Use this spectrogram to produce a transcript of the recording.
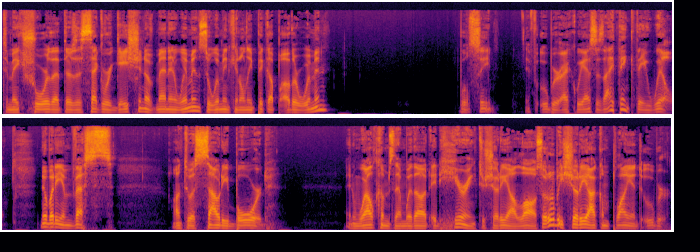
to make sure that there's a segregation of men and women so women can only pick up other women? We'll see if Uber acquiesces. I think they will. Nobody invests onto a Saudi board and welcomes them without adhering to Sharia law. So it'll be Sharia compliant Uber.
